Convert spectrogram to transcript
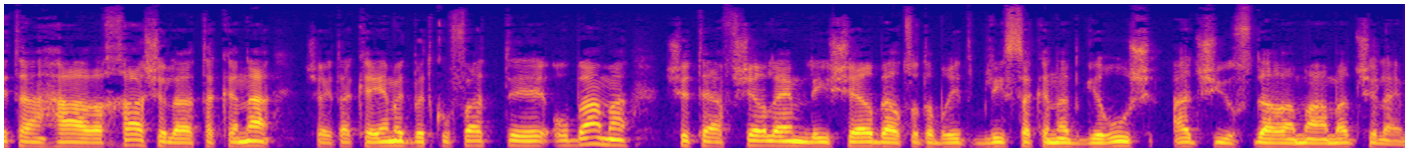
את ההערכה של התקנה שהייתה קיימת בתקופת אה, אובמה, שתאפשר להם להישאר בארצות הברית בלי סכנת גירוש עד שיוסדר המעמד שלהם.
